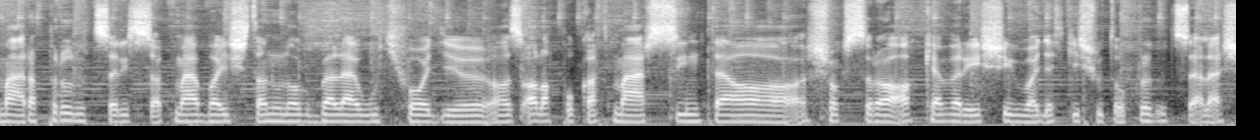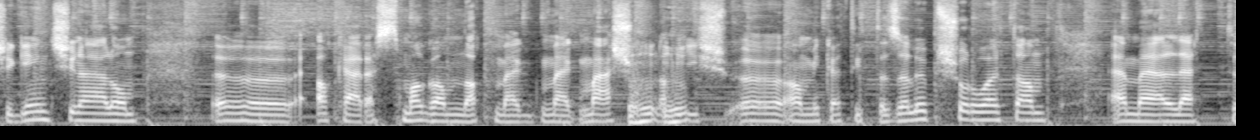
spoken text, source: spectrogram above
már a produceri szakmába is tanulok bele, úgyhogy az alapokat már szinte a, sokszor a keverésig vagy egy kis utóproducerálásig én csinálom, akár ezt magamnak, meg, meg másoknak uh-huh. is, amiket itt az előbb soroltam. Emellett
